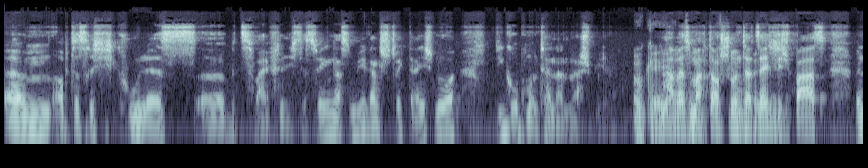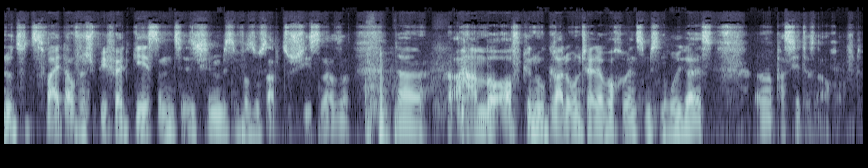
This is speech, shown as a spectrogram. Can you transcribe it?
ähm, ob das richtig cool ist, äh, bezweifle ich. Deswegen lassen wir ganz strikt eigentlich nur die Gruppen untereinander spielen. Okay. Aber es macht auch schon tatsächlich Spaß, wenn du zu zweit auf ein Spielfeld gehst und dich ein bisschen versuchst abzuschießen. Also da haben wir oft genug, gerade unter der Woche, wenn es ein bisschen ruhiger ist, äh, passiert das auch oft.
